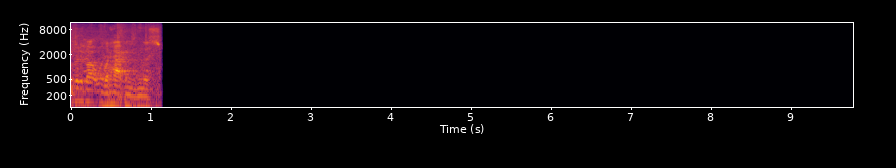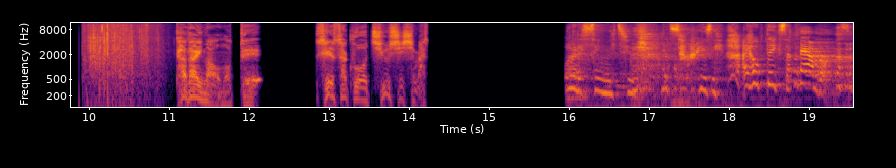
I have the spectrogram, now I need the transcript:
little bit about what, what happens in this. I'm gonna sing me too. That's so crazy. I hope they accept. Amber,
